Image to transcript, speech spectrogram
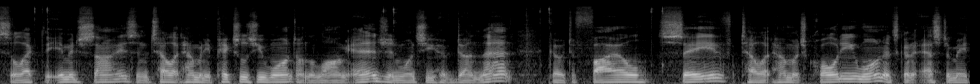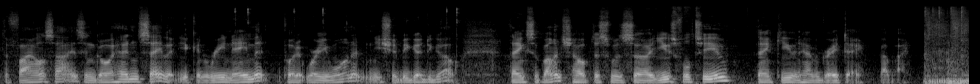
select the image size and tell it how many pixels you want on the long edge and once you have done that go to file save tell it how much quality you want it's going to estimate the file size and go ahead and save it. You can rename it put it where you want it and you should be good to go. Thanks a bunch. I hope this was uh, useful to you. Thank you and have a great day. Bye bye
